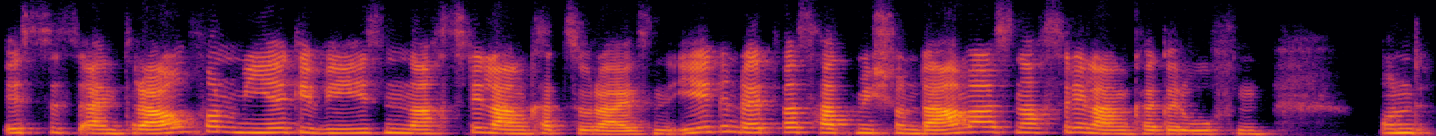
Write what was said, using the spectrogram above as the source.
ist es ein Traum von mir gewesen, nach Sri Lanka zu reisen. Irgendetwas hat mich schon damals nach Sri Lanka gerufen. Und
